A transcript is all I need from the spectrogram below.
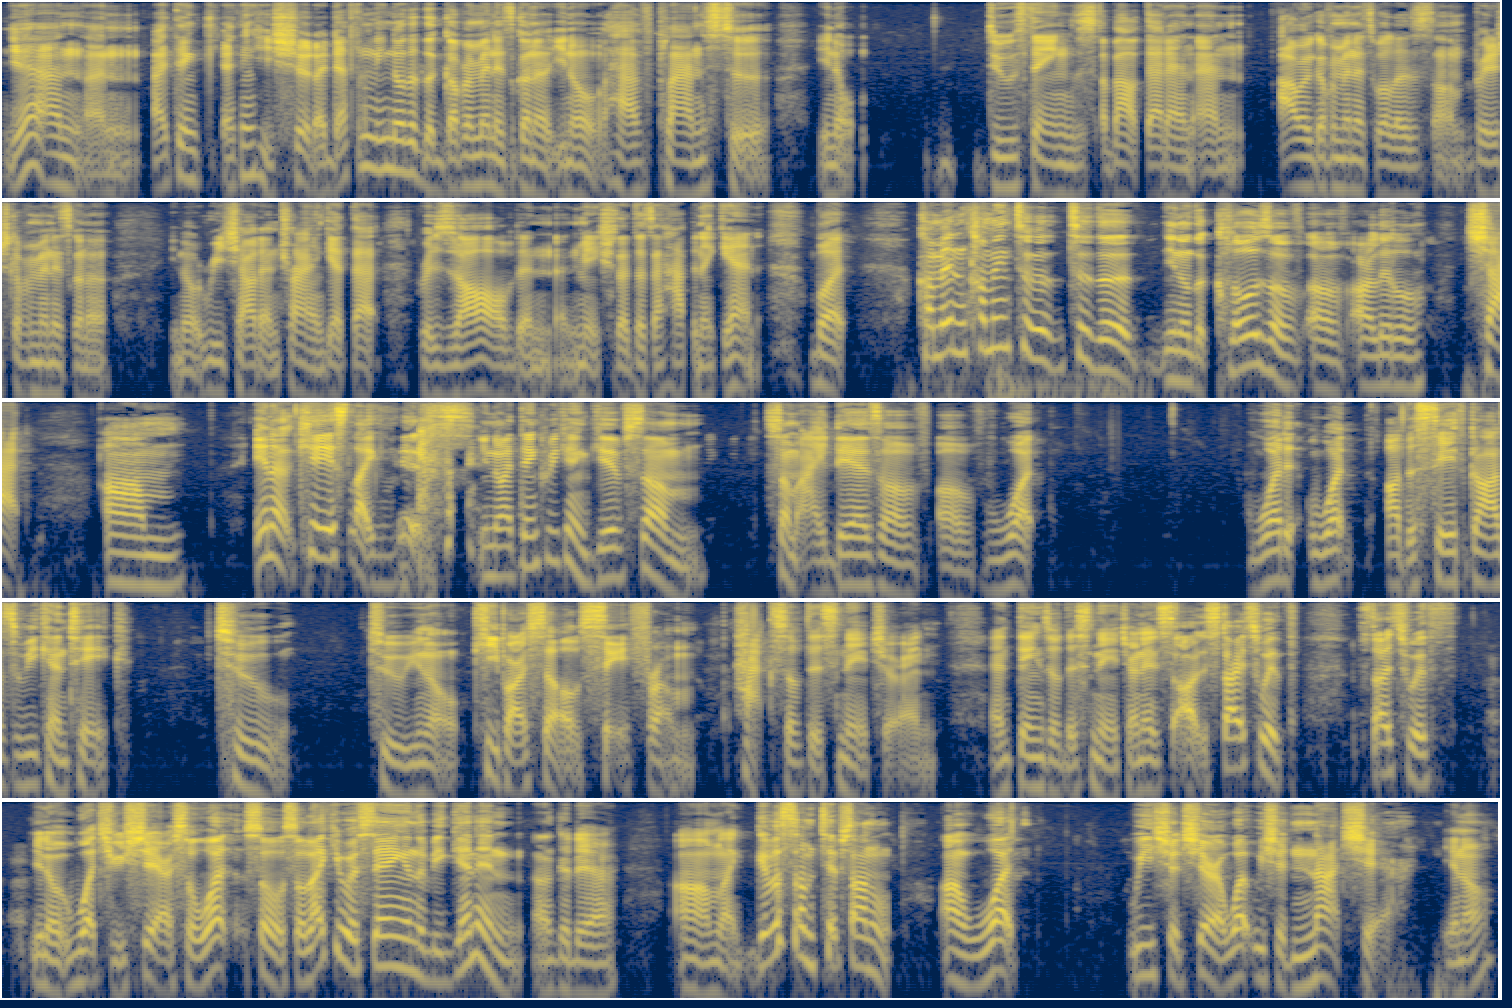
Yeah, and, and I think I think he should. I definitely know that the government is gonna, you know, have plans to, you know, do things about that, and and our government as well as um, British government is gonna, you know, reach out and try and get that resolved and, and make sure that doesn't happen again. But coming coming to to the you know the close of of our little chat, um, in a case like this, you know, I think we can give some some ideas of of what what what are the safeguards we can take to to you know keep ourselves safe from hacks of this nature and and things of this nature and it's, uh, it starts with starts with you know what you share so what so so like you were saying in the beginning uh, Gadir, um like give us some tips on on what we should share, what we should not share, you know?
